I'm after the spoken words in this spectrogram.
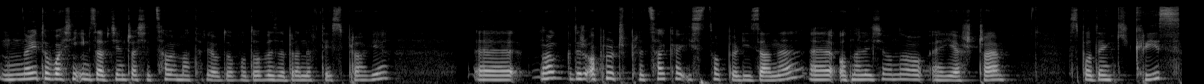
No i to właśnie im zawdzięcza się cały materiał dowodowy zebrany w tej sprawie. No, gdyż oprócz plecaka i stopy lizane odnaleziono jeszcze spodenki Chris,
